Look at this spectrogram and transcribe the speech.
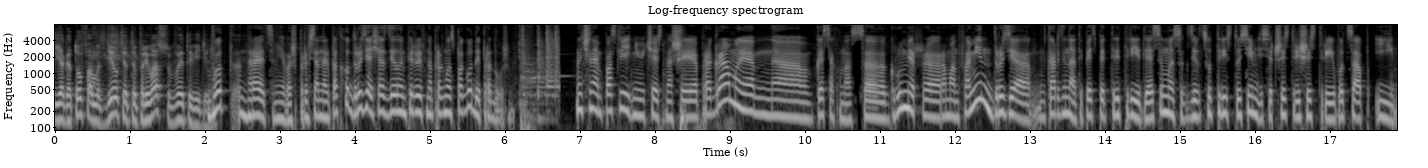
я готов вам сделать это при вас, чтобы вы это видели. Вот нравится мне ваш профессиональный подход. Друзья, сейчас сделаем перерыв на прогноз погоды и продолжим. Начинаем последнюю часть нашей программы. В гостях у нас э, грумер э, Роман Фомин. Друзья, координаты 5533 для смс 903 170 6363 WhatsApp и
